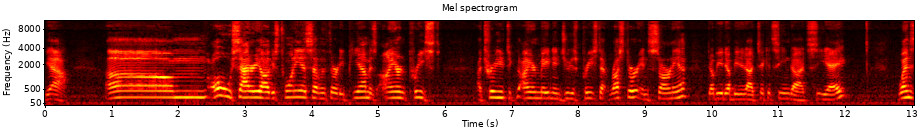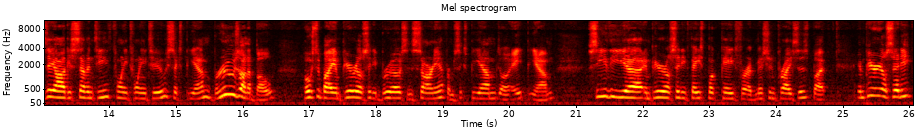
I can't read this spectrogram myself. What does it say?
yeah. Um. Oh, Saturday, August 20th, 7:30 p.m. is Iron Priest, a tribute to Iron Maiden and Judas Priest at Rustic in Sarnia. www.ticketscene.ca. Wednesday, August 17th, 2022, 6 p.m. Brews on a Boat, hosted by Imperial City Brewhouse in Sarnia from 6 p.m. to 8 p.m. See the uh, Imperial City Facebook page for admission prices, but Imperial City,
